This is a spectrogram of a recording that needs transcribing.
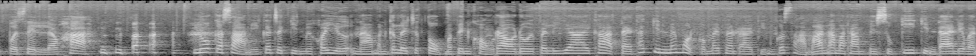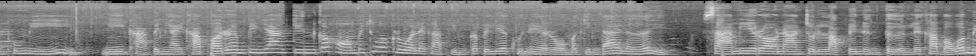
70%แล้วค่ะ ลูกกับสามีก็จะกินไม่ค่อยเยอะนะ มันก็เลยจะตกมาเป็นของเราโดยปริยายค่ะ แต่ถ้ากินไม่หมดก็ไม่เป็นไรพิมพ์ก็สามารถเอามาทำเป็นซุกี้กินได้ในวันพรุ่งนี้ นี่ค่ะ เป็นไงคะพอเริ่มปิ้งย่างกินก็หอมไปทั่วครัวเลยค่ะ พิมพ์ก็ไปเรียกคุณเอโรมากินได้เลย สามีรอนานจนหลับไปหนึ่งตื่นเลยค่ะ บอกว่าเม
